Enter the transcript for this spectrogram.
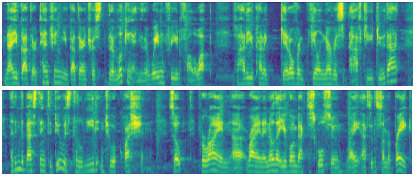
Now you've got their attention, you've got their interest, they're looking at you, they're waiting for you to follow up. So, how do you kind of get over feeling nervous after you do that? I think the best thing to do is to lead into a question. So, for Ryan, uh, Ryan, I know that you're going back to school soon, right? After the summer break.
